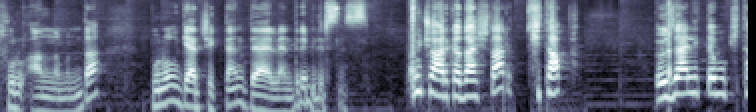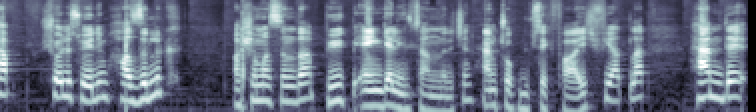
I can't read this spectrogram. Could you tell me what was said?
tur anlamında bunu gerçekten değerlendirebilirsiniz. Üç arkadaşlar kitap. Özellikle bu kitap şöyle söyleyeyim hazırlık aşamasında büyük bir engel insanlar için. Hem çok yüksek fahiş fiyatlar hem de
